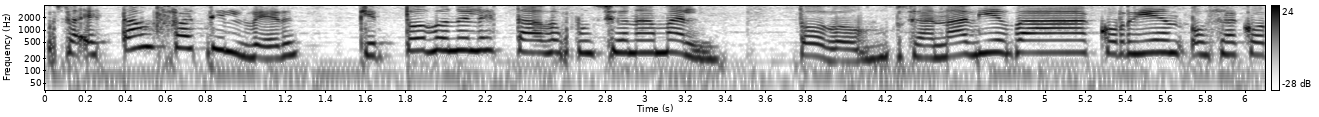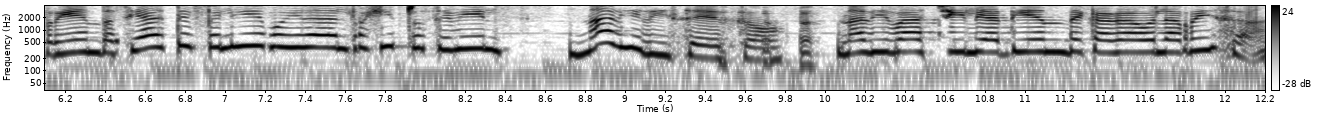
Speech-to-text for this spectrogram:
O sea, es tan fácil ver que todo en el Estado funciona mal. Todo. O sea, nadie va corriendo, o sea, corriendo así, ah, estoy feliz, voy a ir al registro civil. Nadie dice eso. nadie va a Chile atiende cagado la risa.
